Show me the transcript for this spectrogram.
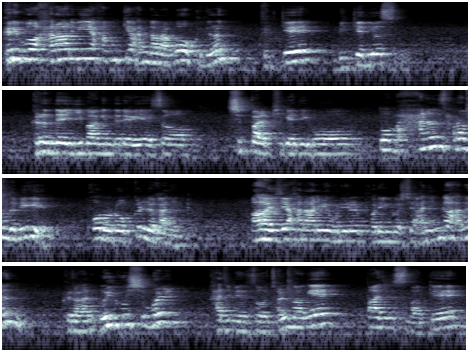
그리고 하나님이 함께 한다라고 그들은 굳게 믿게 되었습니다. 그런데 이방인들에 의해서 짓밟히게 되고 또 많은 사람들이 포로로 끌려가니까 아 이제 하나님이 우리를 버린 것이 아닌가 하는 그러한 의구심을 가지면서 절망에 빠질 수밖에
